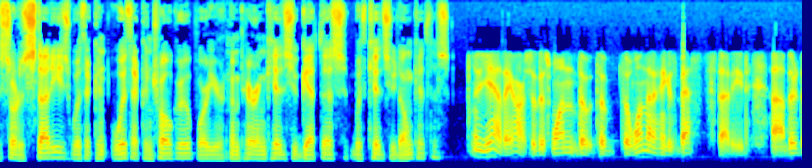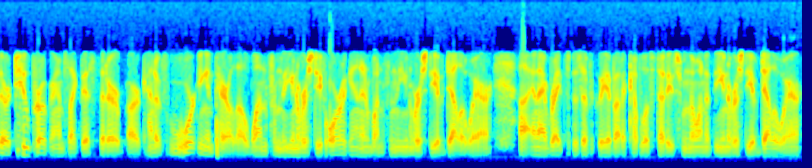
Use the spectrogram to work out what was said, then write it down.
sort of studies with a with a control group where you're comparing kids who get this with kids who don't get this? Yeah, they are. So this one, the the, the one that I think is best studied. Uh, there, there, are two programs like this that are, are kind of working in parallel, one from the University of Oregon and one from the University of Delaware. Uh, and I write specifically about a couple of studies from the one at the University of Delaware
